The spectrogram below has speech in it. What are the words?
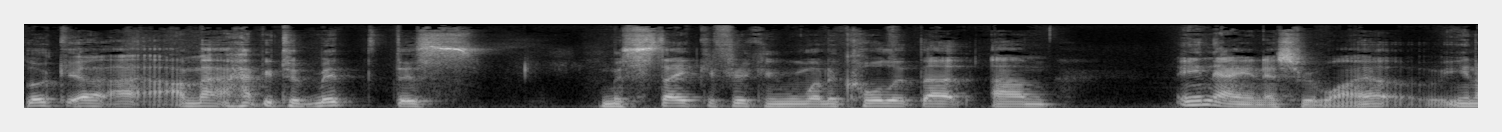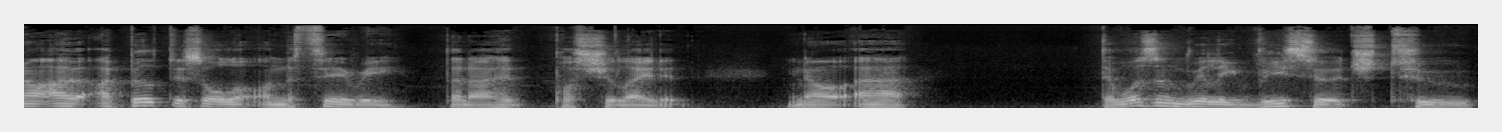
look, uh, I, I'm happy to admit this mistake, if you can want to call it that. Um, in ANS Rewire, you know, I, I built this all on the theory that I had postulated. You know, uh, there wasn't really research to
